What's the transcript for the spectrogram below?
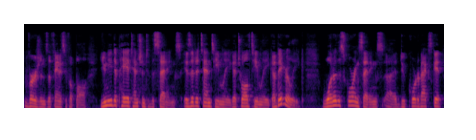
versions of fantasy football, you need to pay attention to the settings. Is it a 10 team league, a 12 team league, a bigger league? What are the scoring settings? Uh, do quarterbacks get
